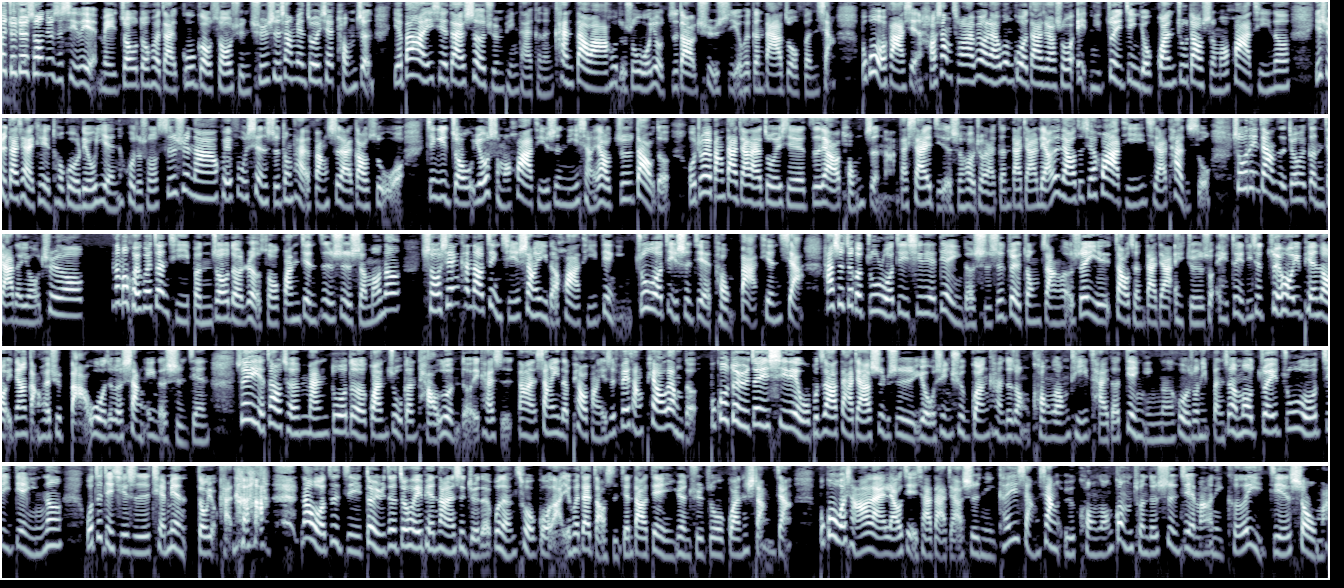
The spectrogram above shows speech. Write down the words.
追追搜 news 系列每周都会在 Google 搜寻趋势上面做一些统整，也包含一些在社群平台可能看到啊，或者说我有知道的趣事，也会跟大家做分享。不过我发现好像从来没有来问过大家说，诶，你最近有关注到什么话题呢？也许大家也可以透过留言或者说私讯啊，回复现实动态的方式来告诉我，近一周有什么话题是你想要知道的，我就会帮大家来做一些资料统整啊，在下一集的时候就来跟大家聊一聊。这些话题一起来探索，说不定这样子就会更加的有趣喽。那么回归正题，本周的热搜关键字是什么呢？首先看到近期上映的话题电影《侏罗纪世界统霸天下》，它是这个侏罗纪系列电影的史诗最终章了，所以也造成大家哎觉得说哎这已经是最后一篇喽，一定要赶快去把握这个上映的时间，所以也造成蛮多的关注跟讨论的。一开始当然上映的票房也是非常漂亮的，不过对于这一系列，我不知道大家是不是有兴趣观看这种恐龙题材的电影呢？或或者说你本身有没有追侏罗纪电影呢？我自己其实前。前面都有看，哈哈。那我自己对于这最后一篇当然是觉得不能错过啦，也会再找时间到电影院去做观赏。这样，不过我想要来了解一下大家，是你可以想象与恐龙共存的世界吗？你可以接受吗？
